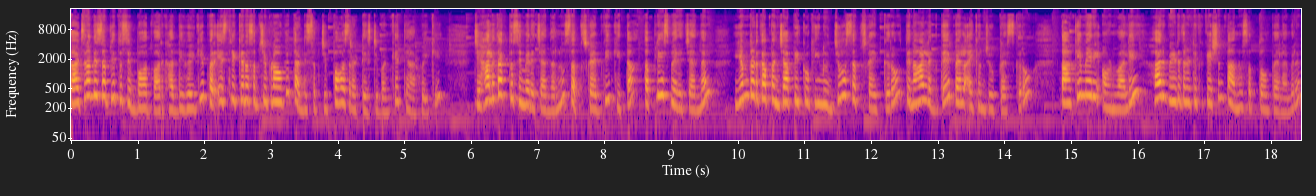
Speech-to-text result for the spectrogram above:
ਗਾਜਰਾਂ ਦੀ ਸਬਜ਼ੀ ਤੁਸੀਂ ਬਹੁਤ ਵਾਰ ਖਾਧੀ ਹੋਏਗੀ, ਪਰ ਇਸ ਤਰੀਕੇ ਨਾਲ ਸਬਜ਼ੀ ਬਣਾਓਗੇ, ਤੁਹਾਡੀ ਸਬਜ਼ੀ ਬਹੁਤ ਜ਼ਿਆਦਾ ਟੇਸਟੀ ਬਣ ਕੇ ਤਿਆਰ ਹੋਏਗੀ। ਜੇ ਹਾਲੇ ਤੱਕ ਤੁਸੀਂ ਮੇਰੇ ਚੈਨਲ ਨੂੰ ਸਬਸਕ੍ਰਾਈਬ ਨਹੀਂ ਕੀਤਾ, ਤਾਂ ਪਲੀਜ਼ ਮੇਰੇ ਚੈਨਲ ਯਮ ਤੜਕਾ ਪੰਜਾਬੀ ਕੁਕਿੰਗ ਨੂੰ ਜੋ ਸਬਸਕ੍ਰਾਈਬ ਕਰੋ ਤੇ ਨਾਲ ਲੱਗਦੇ ਬੈਲ ਆਈਕਨ ਜੋ ਪ੍ਰੈਸ ਕਰੋ ਤਾਂ ਕਿ ਮੇਰੀ ਆਉਣ ਵਾਲੀ ਹਰ ਵੀਡੀਓ ਦੀ ਨੋਟੀਫਿਕੇਸ਼ਨ ਤੁਹਾਨੂੰ ਸਭ ਤੋਂ ਪਹਿਲਾਂ ਮਿਲਣ।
